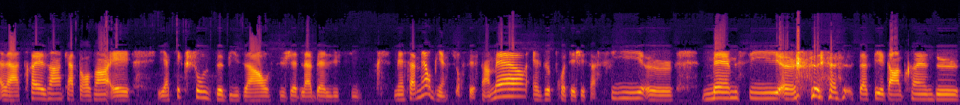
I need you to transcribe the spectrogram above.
Elle a 13 ans, 14 ans et il y a quelque chose de bizarre au sujet de la belle Lucie. Mais sa mère, bien sûr, c'est sa mère. Elle veut protéger sa fille, euh, même si euh, sa fille est en train de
